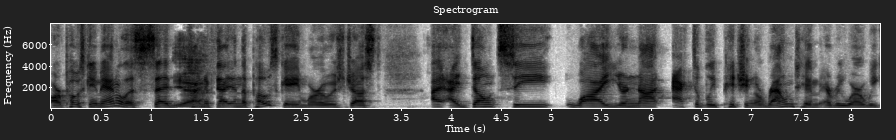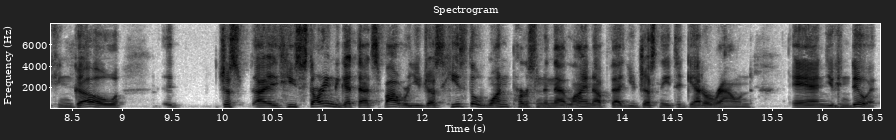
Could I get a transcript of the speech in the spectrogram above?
our post game analyst, said yeah. kind of that in the post game where it was just, I, I, don't see why you're not actively pitching around him everywhere we can go. It just uh, he's starting to get that spot where you just he's the one person in that lineup that you just need to get around and you can do it.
